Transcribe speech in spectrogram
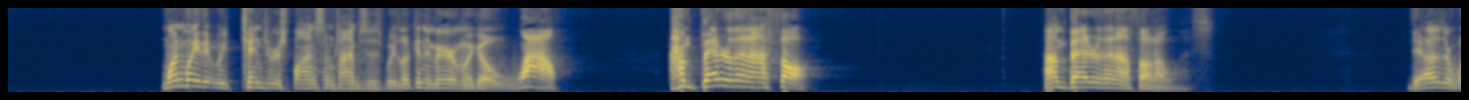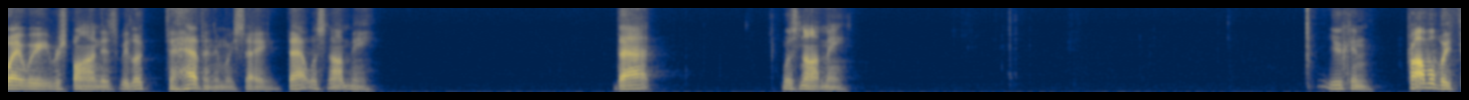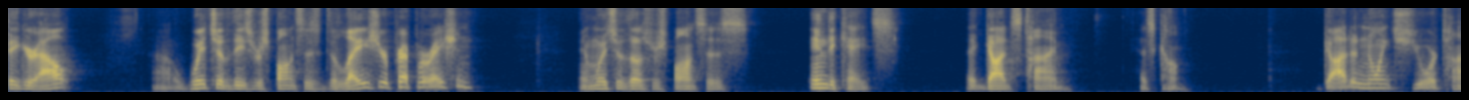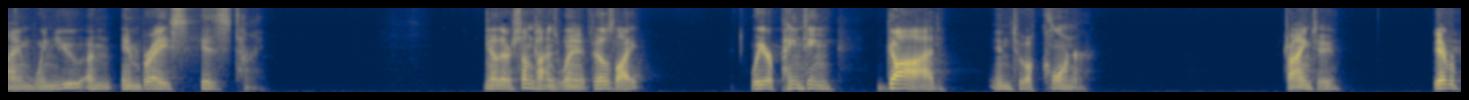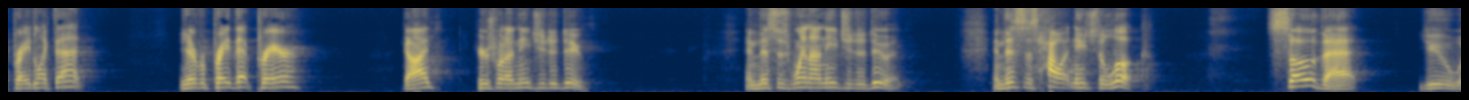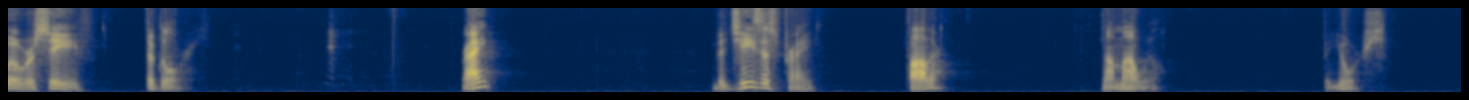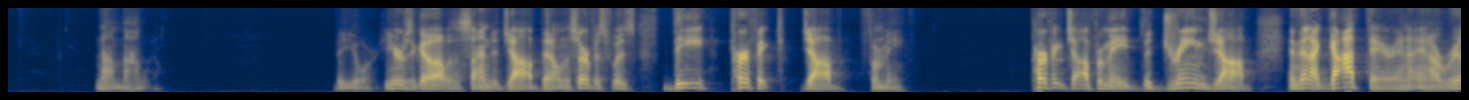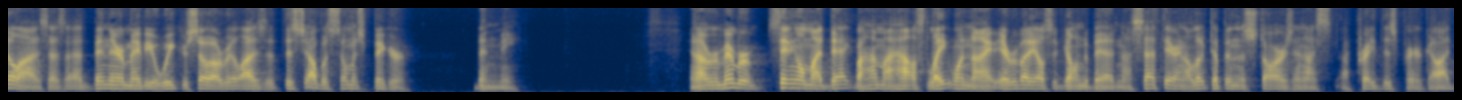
One way that we tend to respond sometimes is we look in the mirror and we go, Wow, I'm better than I thought. I'm better than I thought I was. The other way we respond is we look to heaven and we say, That was not me. That was not me. You can probably figure out uh, which of these responses delays your preparation and which of those responses indicates that God's time has come. God anoints your time when you um, embrace His time. You know, there are sometimes when it feels like we are painting God into a corner. Trying to. You ever prayed like that? You ever prayed that prayer? God, here's what I need you to do. And this is when I need you to do it. And this is how it needs to look so that you will receive the glory. Right? But Jesus prayed, Father, not my will, but yours. Not my will, but yours. Years ago, I was assigned a job that on the surface was the perfect job for me. Perfect job for me, the dream job. And then I got there and, and I realized, as I'd been there maybe a week or so, I realized that this job was so much bigger than me. And I remember sitting on my deck behind my house late one night. Everybody else had gone to bed. And I sat there and I looked up in the stars and I, I prayed this prayer God,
